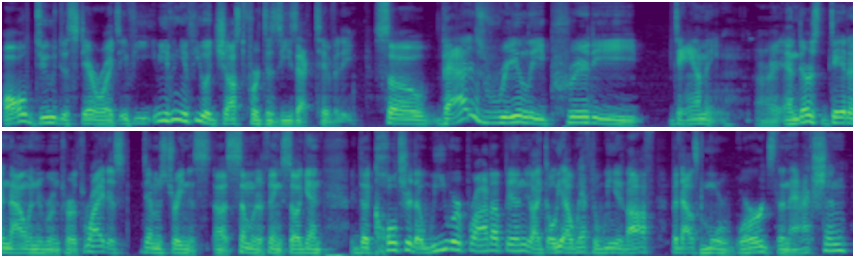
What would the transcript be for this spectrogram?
All due to steroids, if you, even if you adjust for disease activity. So that is really pretty damning all right. And there's data now in rheumatoid arthritis demonstrating this uh, similar thing. So again, the culture that we were brought up in, like, oh yeah, we have to wean it off, but that was more words than action.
